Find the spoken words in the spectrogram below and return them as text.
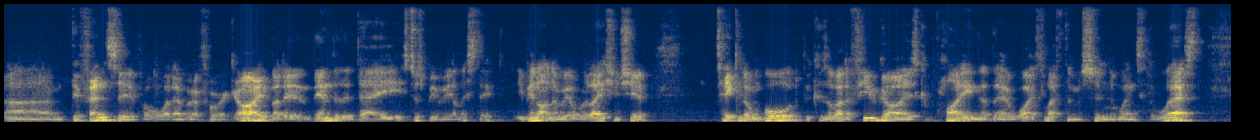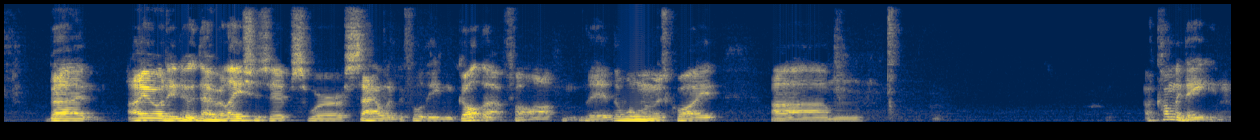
um, defensive or whatever for a guy, but at the end of the day, it's just be realistic. If you're not in a real relationship, take it on board because I've had a few guys complain that their wife left them as soon as they went to the West. But I already knew their relationships were soured before they even got that far. The the woman was quite um, accommodating.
